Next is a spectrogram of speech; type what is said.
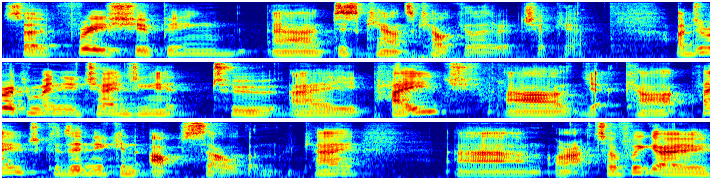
so free shipping uh, discounts calculated at checkout. I do recommend you changing it to a page, uh, yeah, cart page, because then you can upsell them. Okay. Um, all right. So if we go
